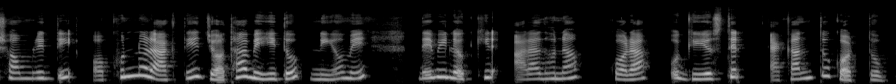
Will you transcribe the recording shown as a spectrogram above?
সমৃদ্ধি অক্ষুণ্ণ রাখতে যথাবিহিত নিয়মে দেবী লক্ষ্মীর আরাধনা করা ও গৃহস্থের একান্ত কর্তব্য।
